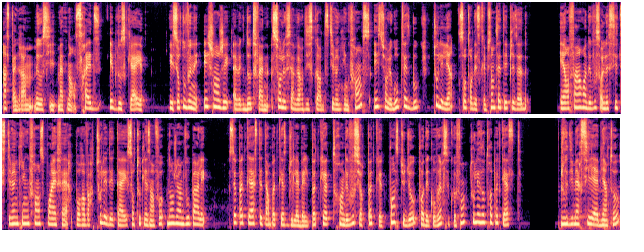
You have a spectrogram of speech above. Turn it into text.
Instagram, mais aussi maintenant Threads et Blue Sky. Et surtout, venez échanger avec d'autres fans sur le serveur Discord Stephen King France et sur le groupe Facebook. Tous les liens sont en description de cet épisode. Et enfin, rendez-vous sur le site stephenkingfrance.fr pour avoir tous les détails sur toutes les infos dont je viens de vous parler. Ce podcast est un podcast du label Podcut. Rendez-vous sur podcut.studio pour découvrir ce que font tous les autres podcasts. Je vous dis merci et à bientôt,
